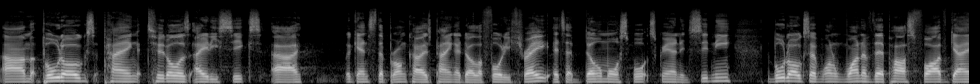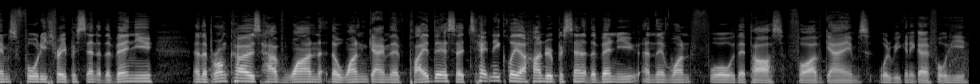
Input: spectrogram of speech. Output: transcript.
Um, Bulldogs paying two dollars eighty six uh, against the Broncos, paying a dollar forty three. It's at Belmore Sports Ground in Sydney. The Bulldogs have won one of their past five games, forty three percent at the venue, and the Broncos have won the one game they've played there. So technically hundred percent at the venue, and they've won four of their past five games. What are we going to go for here?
